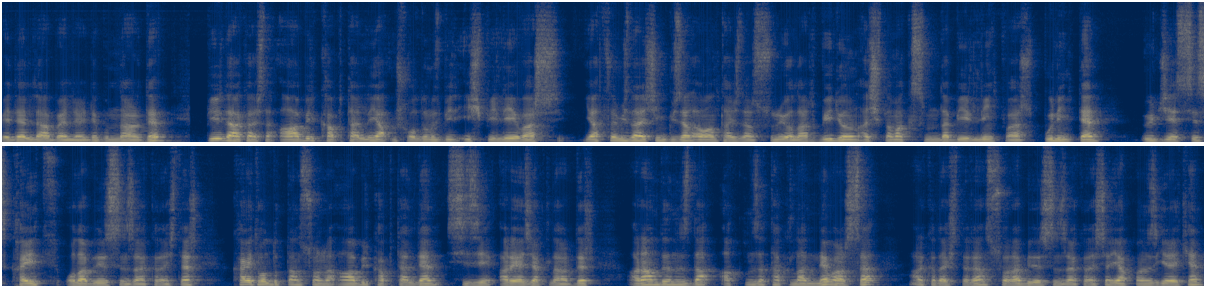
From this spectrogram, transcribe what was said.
bedelli haberleri de bunlardı. Bir de arkadaşlar A1 Kapital'le yapmış olduğumuz bir işbirliği var. Yatırımcılar için güzel avantajlar sunuyorlar. Videonun açıklama kısmında bir link var. Bu linkten ücretsiz kayıt olabilirsiniz arkadaşlar. Kayıt olduktan sonra A1 Kapital'den sizi arayacaklardır. Arandığınızda aklınıza takılan ne varsa arkadaşlara sorabilirsiniz arkadaşlar. Yapmanız gereken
